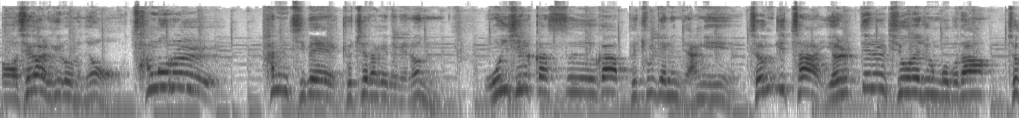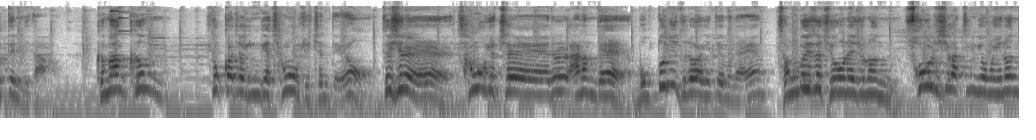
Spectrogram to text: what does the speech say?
어, 제가 알기로는요, 창호를 한 집에 교체를 하게 되면은 온실가스가 배출되는 양이 전기차 10대를 지원해 주는 것보다 적답니다. 그만큼 효과적인 게 창호 교체인데요. 대신에 창호 교체를 하는데 목돈이 들어가기 때문에 정부에서 지원해주는 서울시 같은 경우에는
